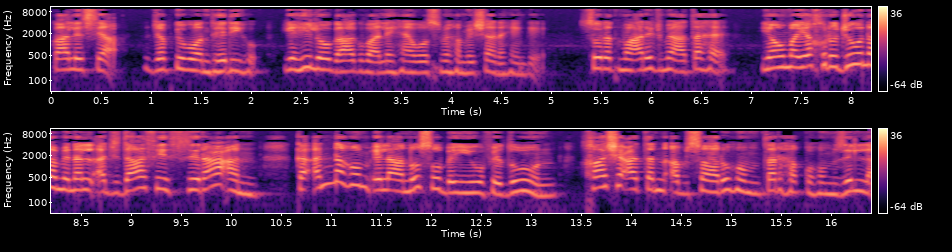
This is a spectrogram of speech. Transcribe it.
کالے سیا جبکہ وہ اندھیری ہو۔ یہی لوگ آگ والے ہیں، وہ اس میں ہمیشہ رہیں گے۔ سورت معارج میں آتا ہے، یوم یخ رجون من الجدا سرا ان کا ان الا نصب فدون خاش عطن ابسار ترحق ذلہ۔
